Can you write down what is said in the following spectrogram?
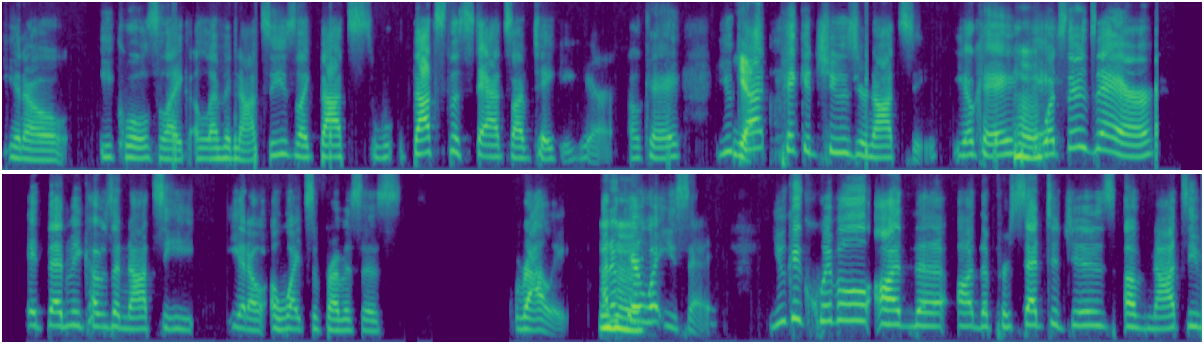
you know equals like 11 Nazis like that's that's the stats I'm taking here okay you Yeah. can't pick and choose your Nazi okay Mhm. once they're there it then becomes a Nazi you know a white supremacist rally I don't Mhm. care what you say. You can quibble on the on the percentages of Nazi.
